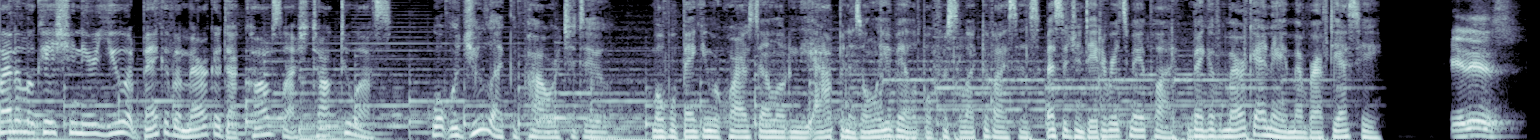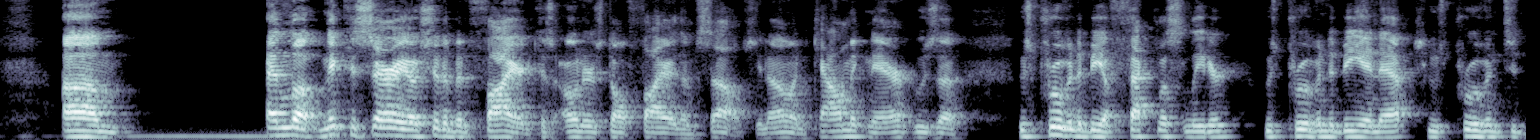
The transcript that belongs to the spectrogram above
Find a location near you at bankofamerica.com slash talk to us. What would you like the power to do? Mobile banking requires downloading the app and is only available for select devices. Message and data rates may apply. Bank of America and a member FDIC. It is. Um, and look, Nick Caserio should have been fired because owners don't fire themselves, you know, and Cal McNair, who's a who's proven to be a feckless leader, who's proven to be inept, who's proven to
